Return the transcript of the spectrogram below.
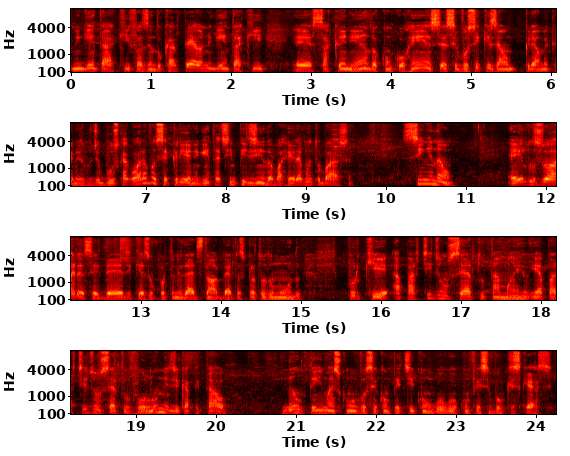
ninguém está aqui fazendo cartel, ninguém está aqui é, sacaneando a concorrência. Se você quiser um, criar um mecanismo de busca agora, você cria, ninguém está te impedindo, a barreira é muito baixa. Sim e não. É ilusória essa ideia de que as oportunidades estão abertas para todo mundo, porque a partir de um certo tamanho e a partir de um certo volume de capital, não tem mais como você competir com o Google, com o Facebook, esquece.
